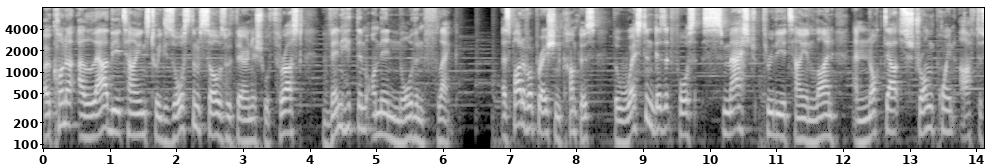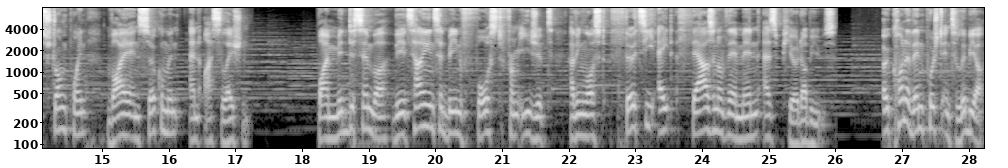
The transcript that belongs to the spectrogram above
O'Connor allowed the Italians to exhaust themselves with their initial thrust, then hit them on their northern flank. As part of Operation Compass, the Western Desert Force smashed through the Italian line and knocked out strong point after strong point via encirclement and isolation. By mid-December, the Italians had been forced from Egypt, having lost 38,000 of their men as POWs. O'Connor then pushed into Libya,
